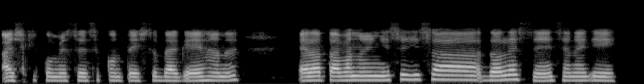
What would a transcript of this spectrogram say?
acho que começou esse contexto da guerra, né, ela estava no início de sua adolescência, né, de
